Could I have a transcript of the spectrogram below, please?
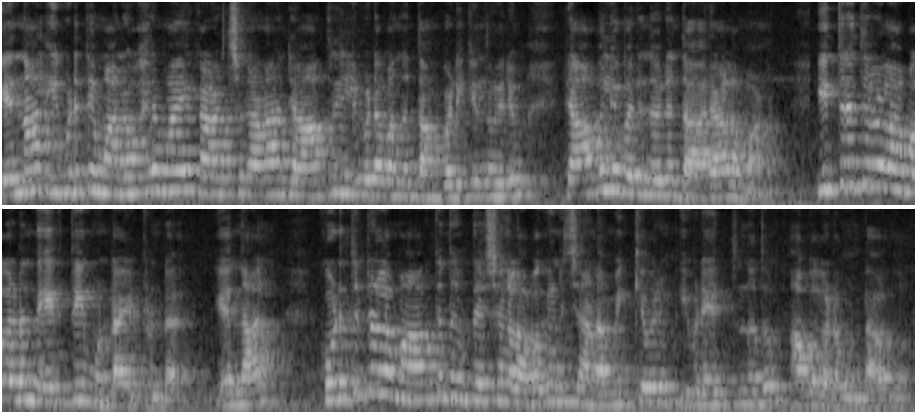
എന്നാൽ ഇവിടുത്തെ മനോഹരമായ കാഴ്ച കാണാൻ രാത്രിയിൽ ഇവിടെ വന്ന് തമ്പടിക്കുന്നവരും രാവിലെ വരുന്നവരും ധാരാളമാണ്. ഇത്തരത്തിലുള്ള അപകടം നേരത്തെയും ഉണ്ടായിട്ടുണ്ട്. എന്നാൽ കൊടുത്തിട്ടുള്ള മാർഗനിർദ്ദേശങ്ങൾ അവഗണിച്ചാണ് മിക്കവരും ഇവിടെ എത്തുന്നതും അപകടമുണ്ടാകുന്നതും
